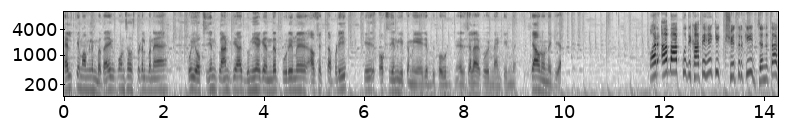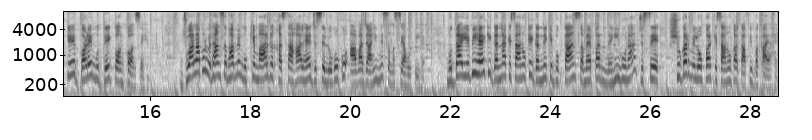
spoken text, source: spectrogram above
हेल्थ के मामले में बताया कि कौन सा हॉस्पिटल बनाया है, कोई ऑक्सीजन प्लांट की आज दुनिया के अंदर पूरे में आवश्यकता पड़ी कि ऑक्सीजन की कमी है, जब भी कोविड चला है कोविड नाइन्टीन में, क्या उन्होंने किया? और अब आपको दिखाते हैं कि क्षेत्र की जनता के बड़े मुद्दे कौन कौन से हैं। ज्वालापुर विधानसभा में मुख्य मार्ग खस्ताहाल है, जिससे लोगों को आवाजाही में समस्या होती है। मुद्दा यह भी है कि गन्ना किसानों के गन्ने के भुगतान समय पर नहीं होना, जिससे शुगर मिलों पर किसानों का काफ़ी बकाया है।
